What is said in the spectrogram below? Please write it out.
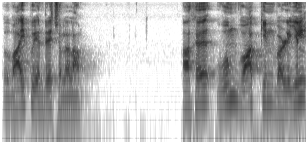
வாய்ப்பு என்றே சொல்லலாம். ஆக உம் வாக்கின் வழியில்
